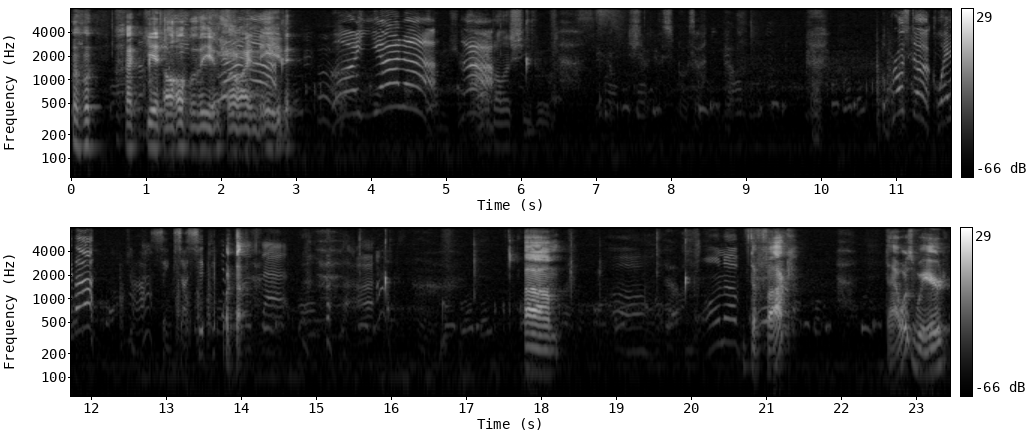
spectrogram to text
till I get all of the info I need. Brosta, Cueva? What the? Um. The fuck? That was weird.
